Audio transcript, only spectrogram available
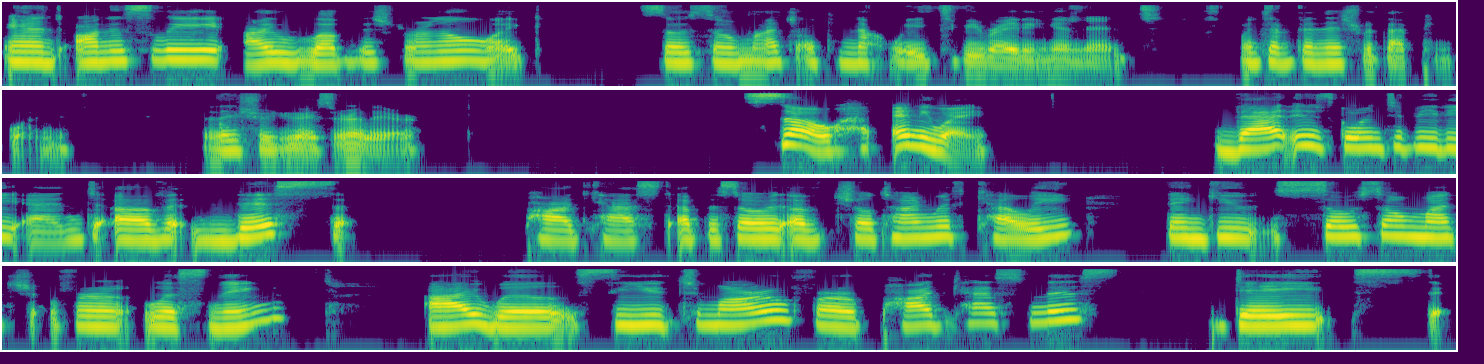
And honestly, I love this journal like so so much. I cannot wait to be writing in it once I'm finished with that pink one that I showed you guys earlier. So, anyway, that is going to be the end of this podcast episode of Chill Time with Kelly. Thank you so, so much for listening. I will see you tomorrow for Podcastmas Day 6.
